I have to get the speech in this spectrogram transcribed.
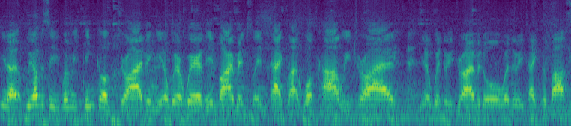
you know we obviously when we think of driving, you know, we're aware of the environmental impact, like what car we drive, you know, whether we drive at all, whether we take the bus,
